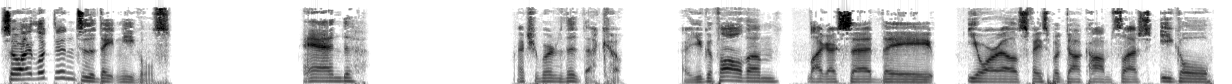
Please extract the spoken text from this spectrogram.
So I looked into the Dayton Eagles. And actually, where did that go? Uh, you can follow them. Like I said, the URL is facebook.com slash eagle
